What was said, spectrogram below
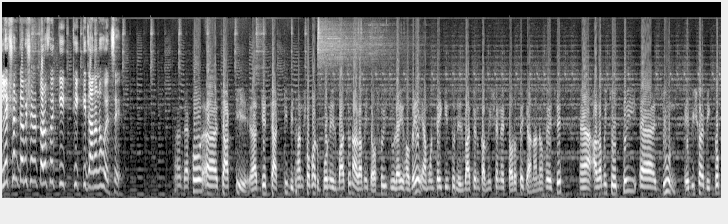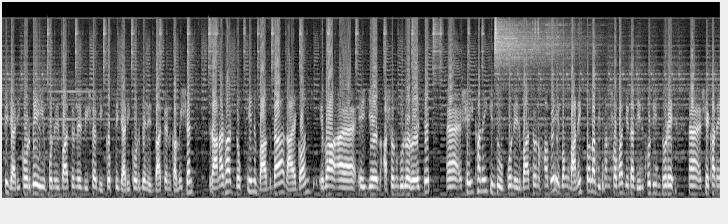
ইলেকশন কমিশনের তরফে কি, ঠিক কি জানানো হয়েছে? দেখো চারটি, রাজ্যের চারটি বিধানসভার উপনির্বাচন আগামী দশই জুলাই হবে, এমনটাই কিন্তু নির্বাচন কমিশনের তরফে জানানো হয়েছে। আগামী চোদ্দই জুন এ বিষয়ে বিজ্ঞপ্তি জারি করবে, এই উপনির্বাচনের বিষয়ে বিজ্ঞপ্তি জারি করবে নির্বাচন কমিশন। রানাঘাট, দক্ষিণ, বাগদা, রায়গঞ্জ এবং এই যে আসনগুলো রয়েছে সেইখানেই কিন্তু উপনির্বাচন হবে এবং মানিকতলা বিধানসভা যেটা দীর্ঘদিন ধরে সেখানে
